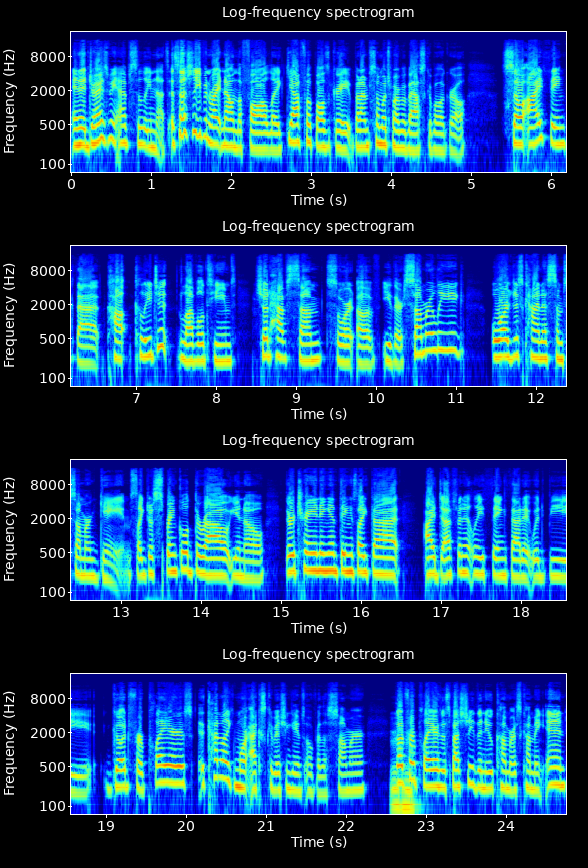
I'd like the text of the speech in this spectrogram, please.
And it drives me absolutely nuts, especially even right now in the fall. Like, yeah, football's great, but I'm so much more of a basketball girl. So, I think that co- collegiate level teams should have some sort of either summer league or just kind of some summer games, like just sprinkled throughout, you know, their training and things like that. I definitely think that it would be good for players, eh, kind of like more exhibition games over the summer. Good for mm-hmm. players, especially the newcomers coming in,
